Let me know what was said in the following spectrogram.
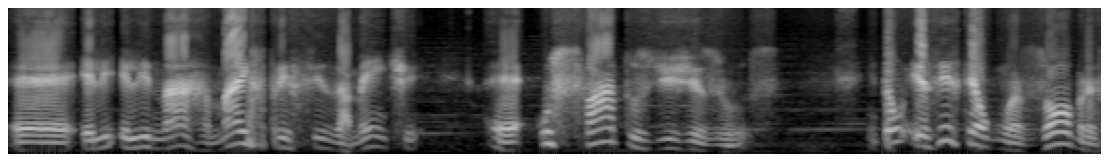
é, ele, ele narra mais precisamente é, os fatos de Jesus. Então, existem algumas obras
